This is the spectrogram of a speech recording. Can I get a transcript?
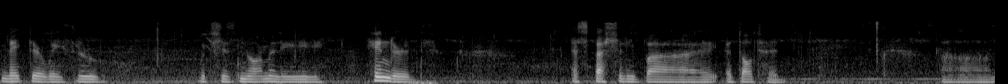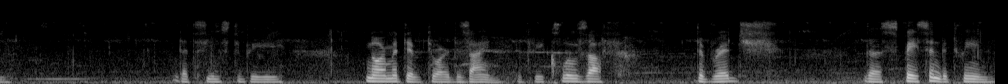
make their way through, which is normally hindered, especially by adulthood. Um, that seems to be normative to our design that we close off the bridge the space in between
